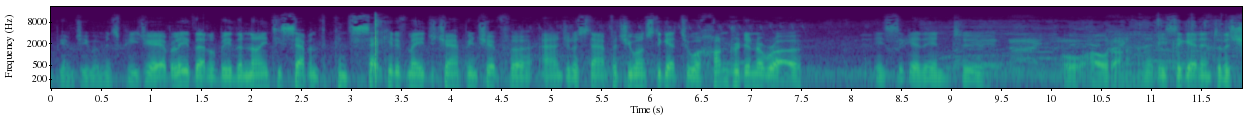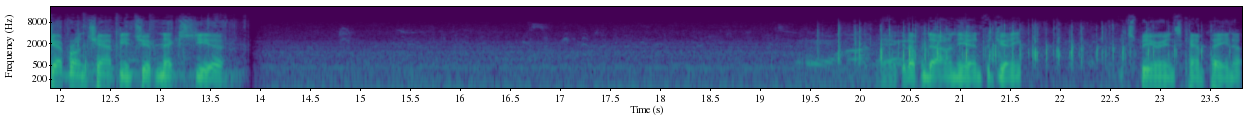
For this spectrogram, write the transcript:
KPMG Women's PGA. I believe that'll be the 97th consecutive major championship for Angela Stanford. She wants to get to 100 in a row. Needs to get into. Oh, hold on a minute. Needs to get into the Chevron Championship next year. Yeah, good up and down in the end for Jenny. Experienced campaigner.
